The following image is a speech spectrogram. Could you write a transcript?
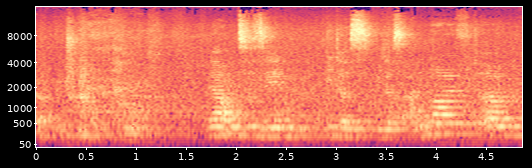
Ja, Ja, um zu sehen, wie das, wie das anläuft. Ähm,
